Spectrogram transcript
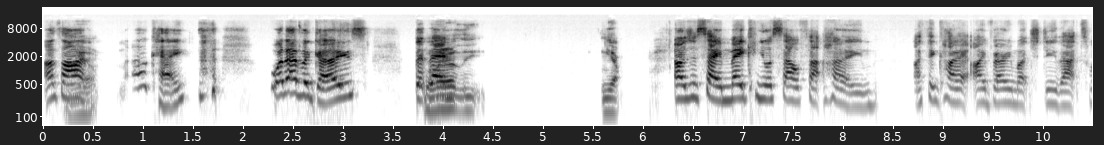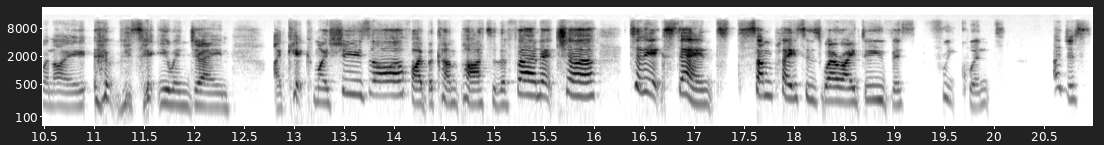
I was like, "Okay, whatever goes." But Well, then the- I was just saying, making yourself at home. I think I, I very much do that when I visit you and Jane. I kick my shoes off, I become part of the furniture to the extent, some places where I do this frequent, I just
